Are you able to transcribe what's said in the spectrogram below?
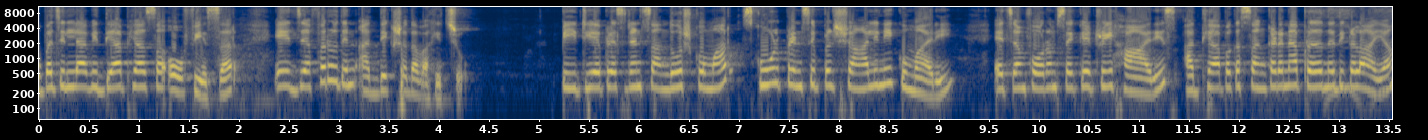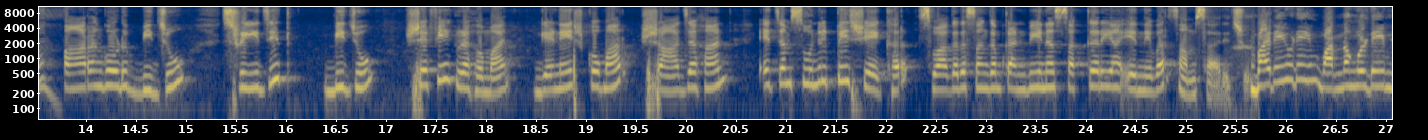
ഉപജില്ലാ വിദ്യാഭ്യാസ ഓഫീസർ എ ജഫറുദ്ദീൻ അധ്യക്ഷത വഹിച്ചു. P T A president Santhosh Kumar school principal Shalini Kumari H M forum secretary Haris അധ്യാപക സംഘടനാ പ്രതിനിധികളായ Parankode Biju Sreejith Biju Shafeeq Rahman Ganesh Kumar Shajahan H M Sunil P Shekhar സ്വാഗത സംഘം കൺവീനർ സക്കറിയ എന്നിവർ സംസാരിച്ചു. വരയുടെയും വർണങ്ങളുടെയും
